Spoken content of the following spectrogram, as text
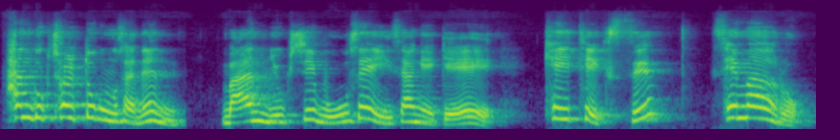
한국철도공사는 만 65세 이상에게 KTX, 새마을호,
